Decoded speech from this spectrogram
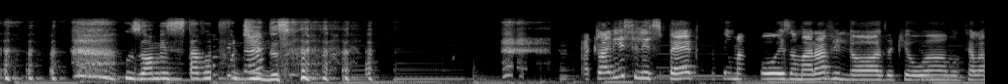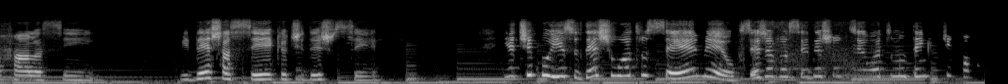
os homens estavam fodidos. a Clarice Lispector tem uma coisa maravilhosa que eu amo, que ela fala assim: me deixa ser, que eu te deixo ser. E é tipo isso, deixa o outro ser, meu. Seja você, deixa o ser. O outro não tem que te incomodar.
